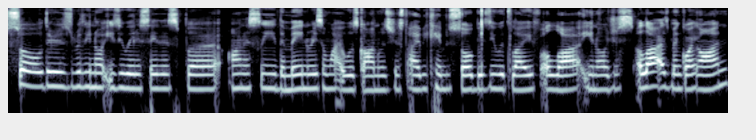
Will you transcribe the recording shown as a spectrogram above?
So there's really no easy way to say this, but honestly, the main reason why I was gone was just I became so busy with life. A lot, you know, just a lot has been going on.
